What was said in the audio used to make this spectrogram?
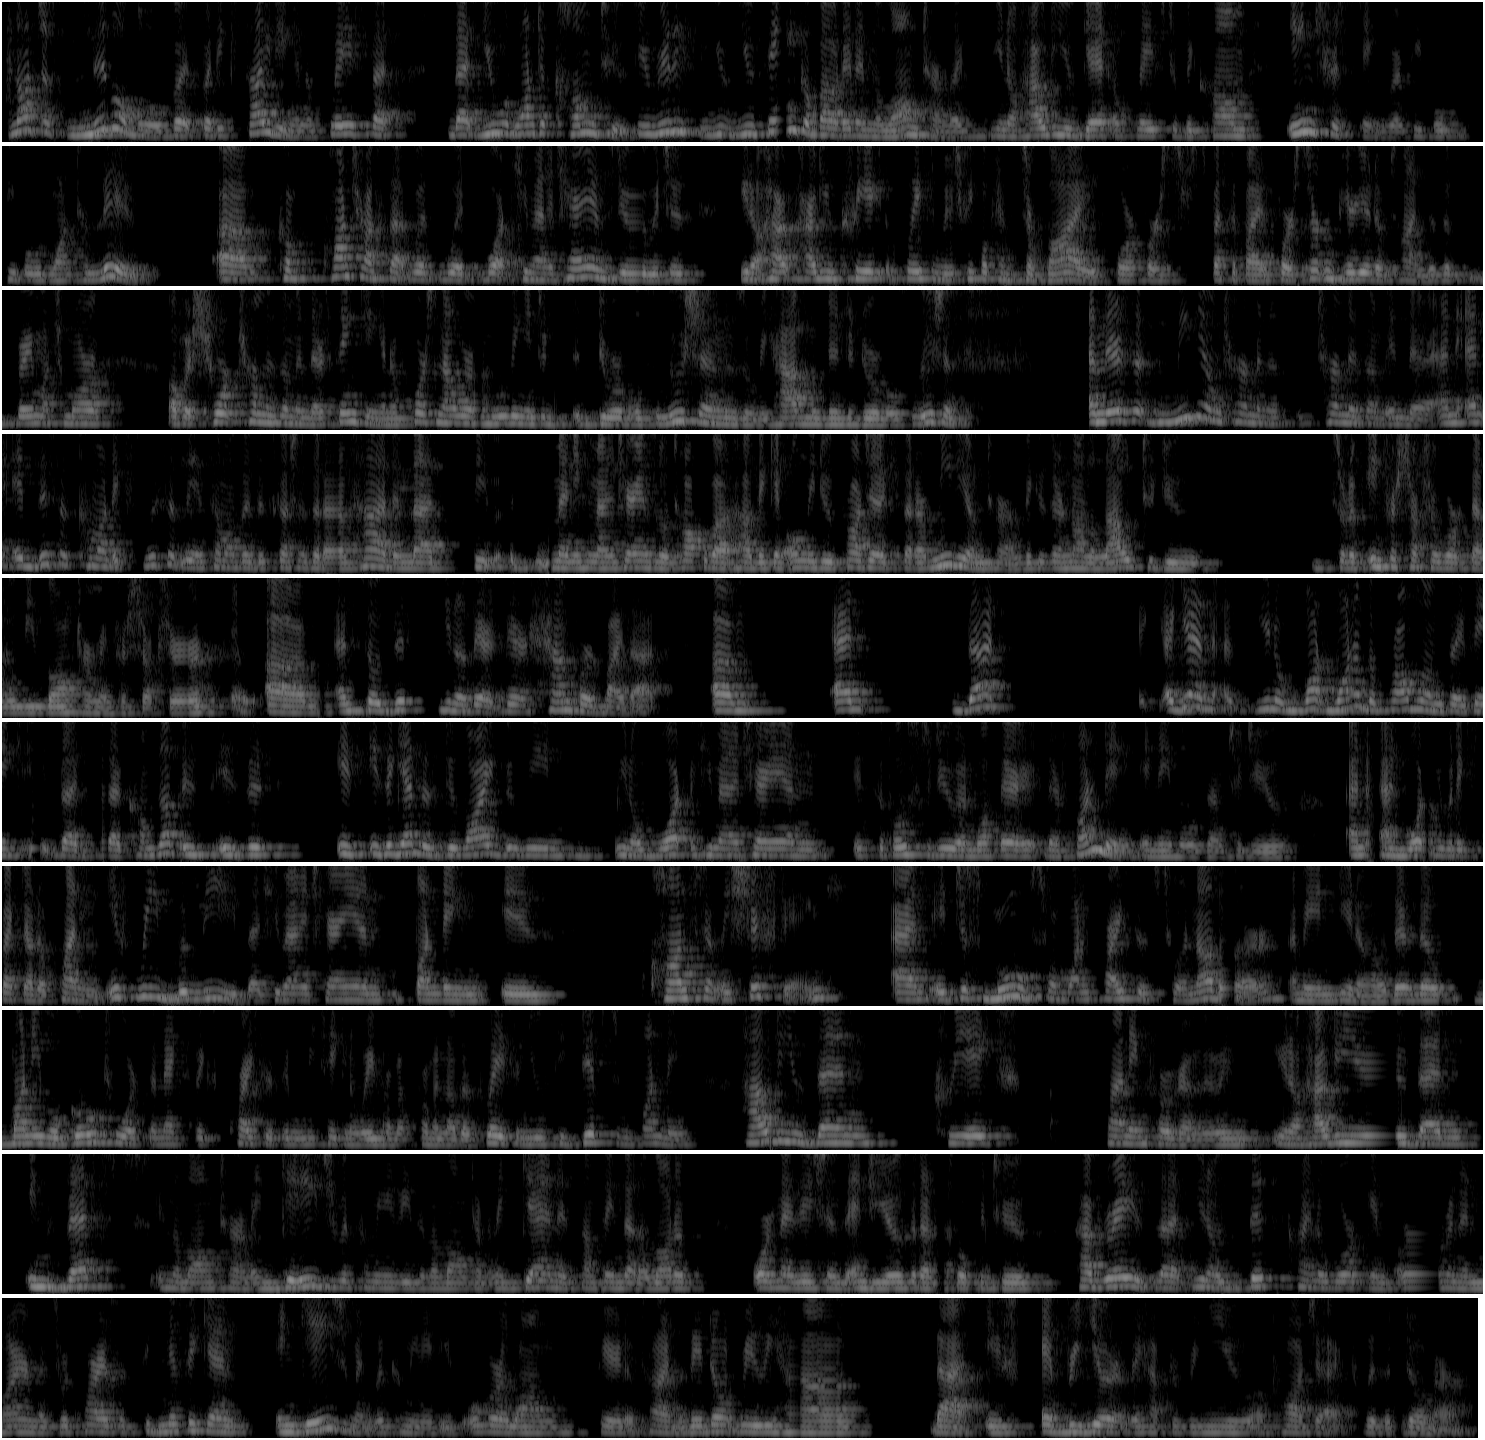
not just livable but but exciting and a place that that you would want to come to. So you really you you think about it in the long term, like you know, how do you get a place to become interesting where people people would want to live? Um, contrast that with with what humanitarians do, which is you know how, how do you create a place in which people can survive for for specified for a certain period of time? There's a very much more of a short termism in their thinking, and of course now we're moving into durable solutions, or we have moved into durable solutions and there's a medium termism in there. And and it, this has come out explicitly in some of the discussions that i've had in that many humanitarians will talk about how they can only do projects that are medium term because they're not allowed to do sort of infrastructure work that will be long-term infrastructure. Um, and so this you know they're they're hampered by that. Um, and that again you know one, one of the problems i think that that comes up is is this is, is again this divide between you know what a humanitarian is supposed to do and what their their funding enables them to do and and what you would expect out of planning. If we believe that humanitarian funding is constantly shifting and it just moves from one crisis to another i mean you know the, the money will go towards the next big crisis and will be taken away from from another place and you'll see dips in funding. How do you then create planning programs? I mean, you know, how do you then invest in the long term, engage with communities in the long term? And again, it's something that a lot of organizations, NGOs that I've spoken to have raised that, you know, this kind of work in urban environments requires a significant engagement with communities over a long period of time. And they don't really have that if every year they have to renew a project with a donor.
